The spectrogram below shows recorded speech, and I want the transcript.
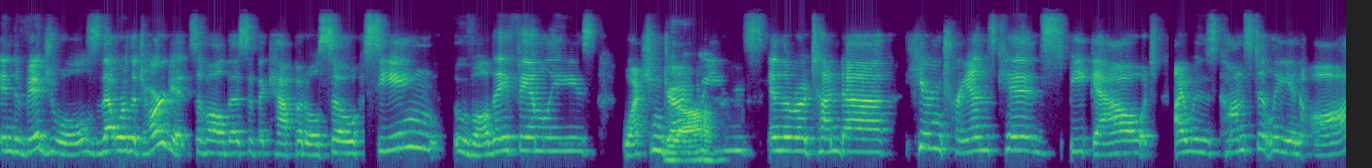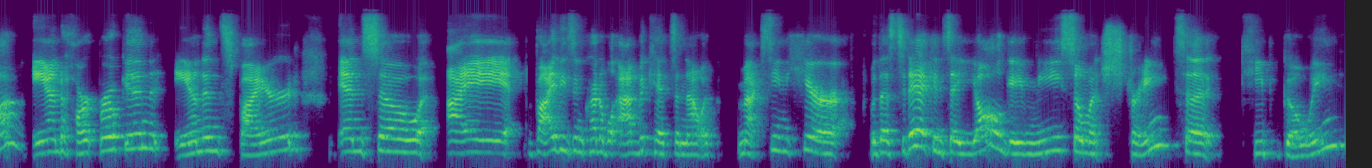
individuals that were the targets of all this at the Capitol. So seeing Uvalde families, watching drag Yeah. queens in the rotunda, hearing trans kids speak out. I was constantly in awe and heartbroken and inspired. And so I, by these incredible advocates, and now with Maxine here with us today, I can say y'all gave me so much strength to keep going.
